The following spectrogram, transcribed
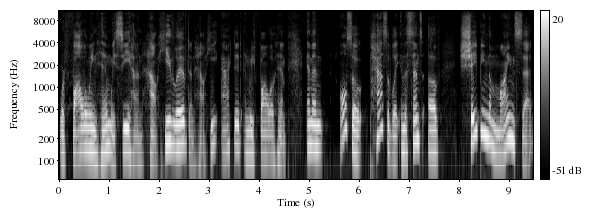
we're following him, we see how, how he lived and how he acted and we follow him. And then also passively in the sense of shaping the mindset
